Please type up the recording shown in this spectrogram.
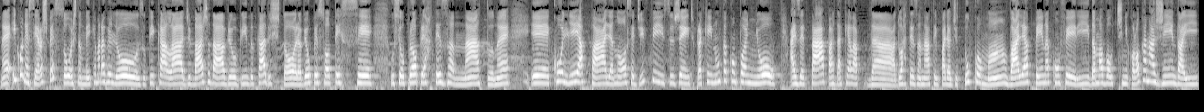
né? E conhecer as pessoas também, que é maravilhoso. Ficar lá debaixo da árvore ouvindo cada história, ver o pessoal tecer o seu próprio artesanato, né? E colher a palha. Nossa, é difícil, gente. Para quem nunca acompanhou as etapas daquela da, do artesanato em palha de Tucumã, vale a pena conferir, dar uma voltinha, coloca na agenda aí,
